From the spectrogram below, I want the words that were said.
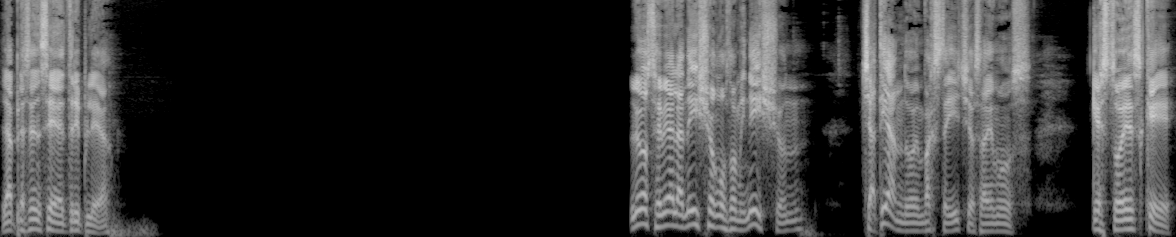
la presencia de AAA. Luego se ve a la Nation of Domination chateando en backstage, ya sabemos que esto es que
